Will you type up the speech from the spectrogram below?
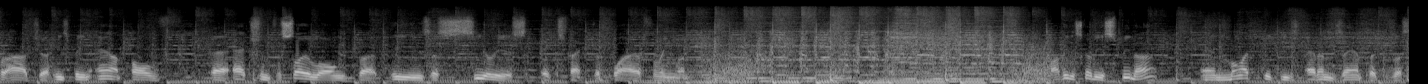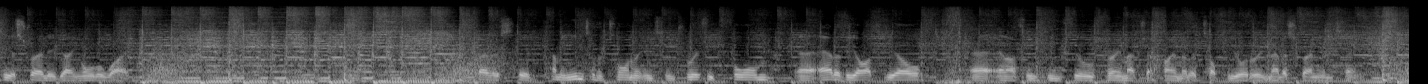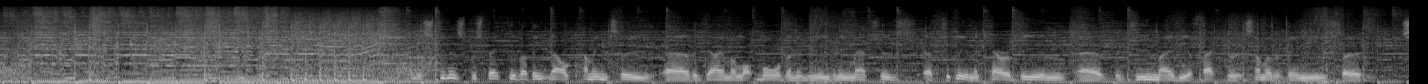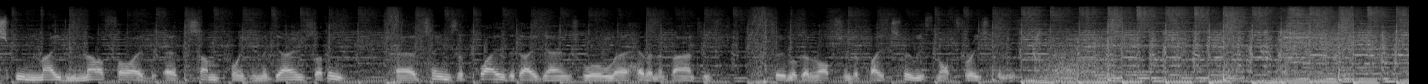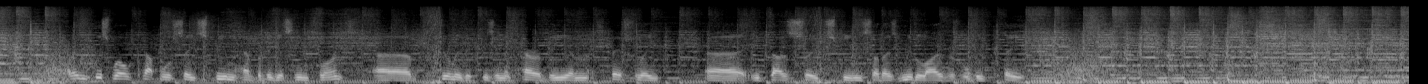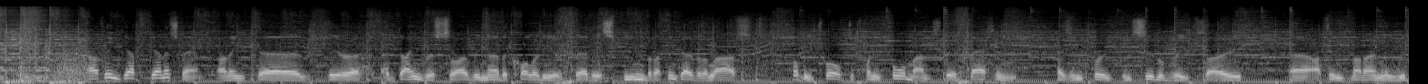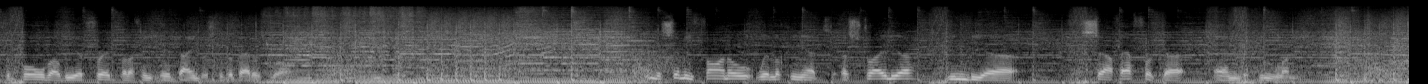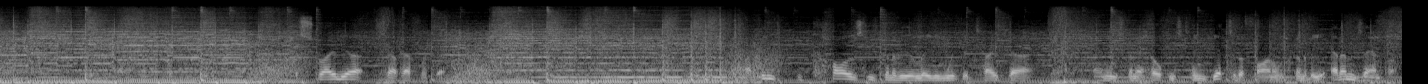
for Archer. He's been out of uh, action for so long, but he is a serious X Factor player for England. I think it's going to be a spinner, and my pick is Adam Zampa because I see Australia going all the way. Travis Head coming into the tournament in some terrific form uh, out of the IPL, uh, and I think he feels very much at home at the top of the order in that Australian team. Spinners' perspective, I think they'll come into uh, the game a lot more than in the evening matches, uh, particularly in the Caribbean. Uh, the dew may be a factor at some of the venues, so spin may be nullified at some point in the game. So I think uh, teams that play the day games will uh, have an advantage to look at an option to play two, if not three spinners. This World Cup will see spin have the biggest influence, uh, purely because in the Caribbean especially, uh, it does suit spin, so those middle overs will be key. I think Afghanistan. I think uh, they're a, a, dangerous side. We know the quality of uh, their spin, but I think over the last probably 12 to 24 months, their batting has improved considerably. So uh, I think not only with the ball they'll be a threat, but I think they're dangerous with the bat as well. In the semi-final, we're looking at Australia, India, South Africa and England. Australia, South Africa. I think because he's going to be the leading wicket taker and he's going to help his team get to the final, it's going to be Adam Zampa.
